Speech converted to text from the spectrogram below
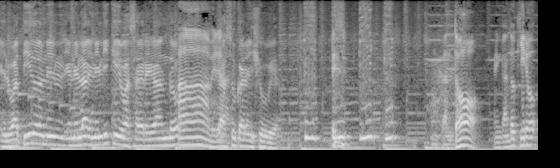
el batido en el, en el, en el líquido y vas agregando Ah, azúcar en lluvia. Me encantó. Me encantó. Quiero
